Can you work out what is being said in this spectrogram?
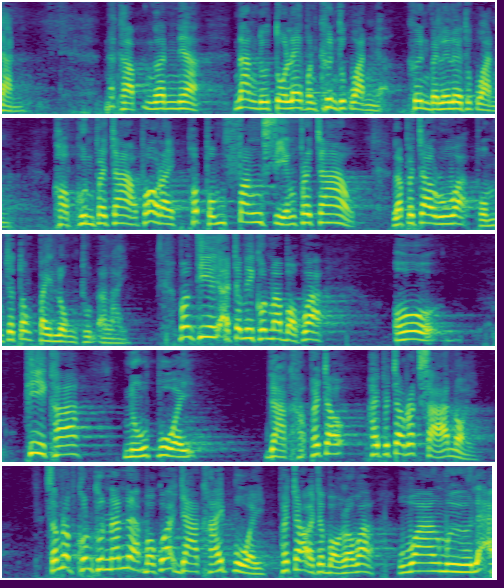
จรรย์นะครับ เงินเนี่ยนั่งดูตัวเลขมันขึ้นทุกวันเนี่ยขึ้นไปเรื่อยๆทุกวัน ขอบคุณพระเจ้า เพราะอะไรเพราะผมฟังเสียงพระเจ้า แล้วพระเจ้ารู้ว่าผมจะต้องไปลงทุนอะไร บางทีอาจจะมีคนมาบอกว่า โอ้พี่คะหนูป่วยอยากพระเจ้าให้พระเจ้ารักษาหน่อยสำหรับคนคนนั้นเนี่ยบอกว่าอยากหายป่วย พระเจ้าอาจจะบอกเราว่า วางมือและอ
